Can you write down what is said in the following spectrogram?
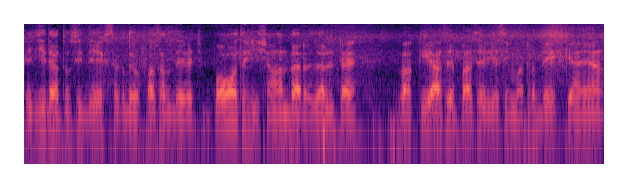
ਤੇ ਜਿਹਦਾ ਤੁਸੀਂ ਦੇਖ ਸਕਦੇ ਹੋ ਫਸਲ ਦੇ ਵਿੱਚ ਬਹੁਤ ਹੀ ਸ਼ਾਨਦਾਰ ਰਿਜ਼ਲਟ ਹੈ। ਬਾਕੀ ਆਸੇ-ਪਾਸੇ ਵੀ ਅਸੀਂ ਮਟਰ ਦੇਖ ਕੇ ਆਏ ਆ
